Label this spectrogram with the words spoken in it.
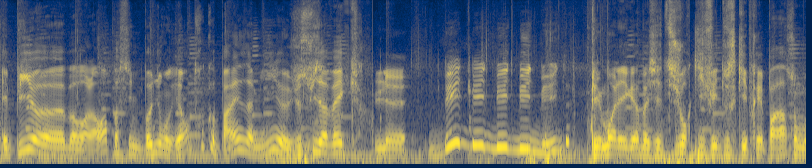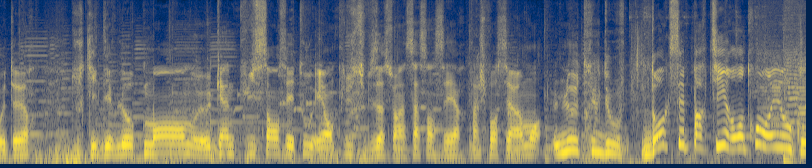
et puis, euh, bah voilà, on va passer une bonne journée entre copains, les amis. Euh, Je suis avec le but, but, but, but, but. Puis moi, les gars, bah, j'ai toujours kiffé tout ce qui est préparation moteur, tout ce qui est développement, euh, gain de puissance et tout. Et en plus, tu fais ça sur un 500 CR. Enfin, je pense que c'est vraiment le truc de ouf. Donc, c'est parti, rentrons dans les locaux.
